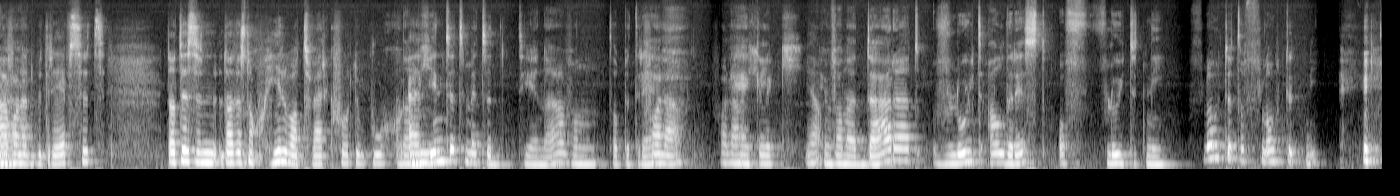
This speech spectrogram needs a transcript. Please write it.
Ja. van het bedrijf zit. Dat is, een, dat is nog heel wat werk voor de boeg. Dan begint het met het DNA van dat bedrijf. voilà, voilà. Eigenlijk. Ja. En vanuit daaruit vloeit al de rest of vloeit het niet? Floot het of floot het niet?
